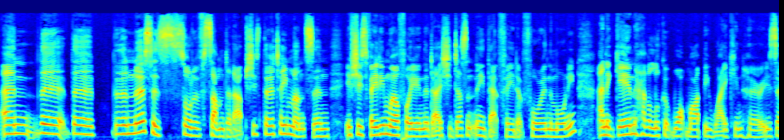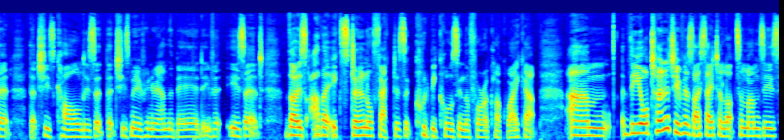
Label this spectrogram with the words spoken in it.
And the, the, the nurse has sort of summed it up. She's 13 months, and if she's feeding well for you in the day, she doesn't need that feed at four in the morning. And again, have a look at what might be waking her. Is it that she's cold? Is it that she's moving around the bed? Is it those other external factors that could be causing the four o'clock wake up? Um, the alternative, as I say to lots of mums, is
